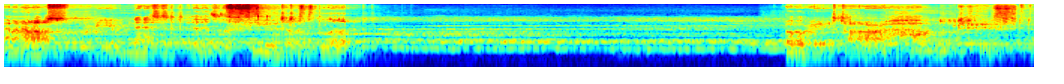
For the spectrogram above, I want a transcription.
Am I not preeminent in the field of blood? Oh, great our drift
